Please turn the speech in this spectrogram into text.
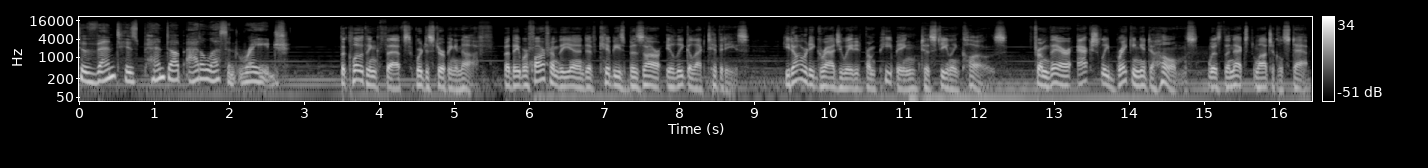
to vent his pent up adolescent rage. The clothing thefts were disturbing enough, but they were far from the end of Kibbe's bizarre illegal activities. He'd already graduated from peeping to stealing clothes. From there, actually breaking into homes was the next logical step.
